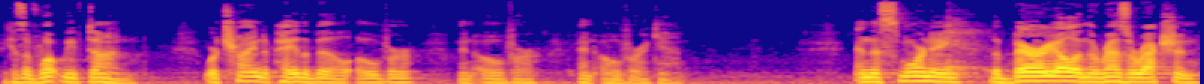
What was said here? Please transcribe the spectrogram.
because of what we've done, we're trying to pay the bill over and over and over again. And this morning, the burial and the resurrection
